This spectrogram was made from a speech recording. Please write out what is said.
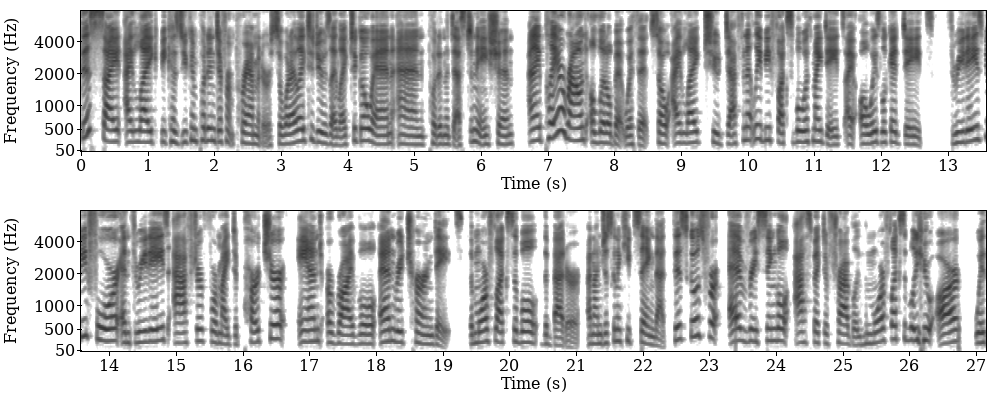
this site I like because you can put in different parameters. So, what I like to do is I like to go in and put in the destination and I play around a little bit with it. So, I like to definitely be flexible with my dates. I always look at dates three days before and three days after for my departure and arrival and return dates. The more flexible, the better. And I'm just going to keep saying that. This goes for every single aspect of traveling. The more flexible you are with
